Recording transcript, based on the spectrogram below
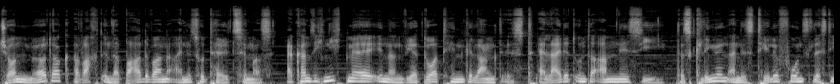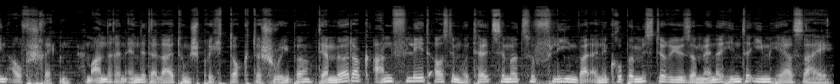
John Murdoch erwacht in der Badewanne eines Hotelzimmers. Er kann sich nicht mehr erinnern, wie er dorthin gelangt ist. Er leidet unter Amnesie. Das Klingeln eines Telefons lässt ihn aufschrecken. Am anderen Ende der Leitung spricht Dr. Schreiber, der Murdoch anfleht, aus dem Hotelzimmer zu fliehen, weil eine Gruppe mysteriöser Männer hinter ihm her sei.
